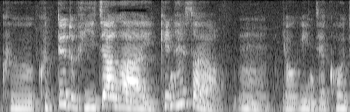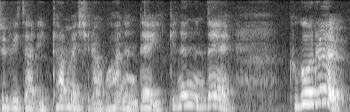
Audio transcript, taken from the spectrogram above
그 그때도 비자가 있긴 했어요. 음, 여기 이제 거주 비자 리카멧이라고 하는데 있긴 했는데 그거를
